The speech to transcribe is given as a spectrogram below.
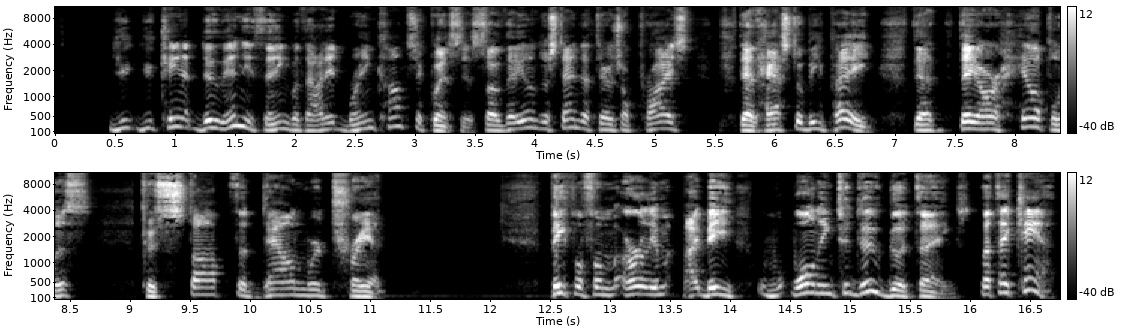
you, you can't do anything without it bring consequences. So they understand that there's a price that has to be paid, that they are helpless to stop the downward trend. People from early might be wanting to do good things, but they can't.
